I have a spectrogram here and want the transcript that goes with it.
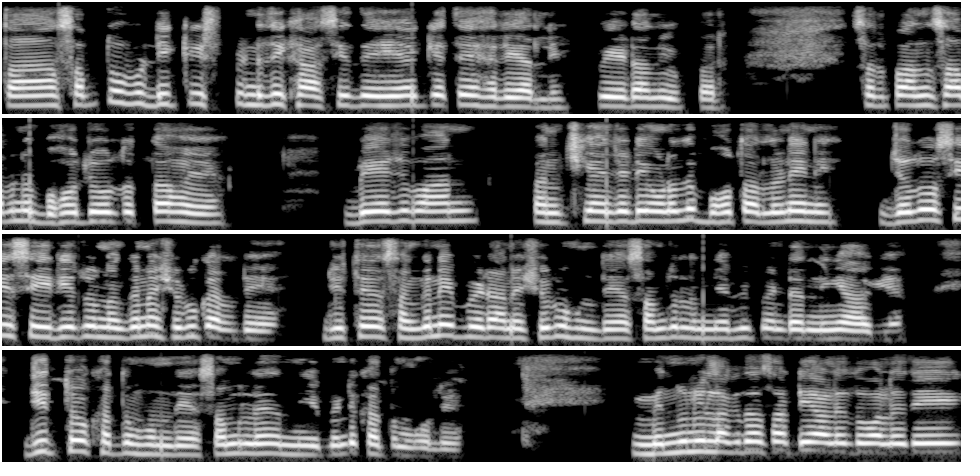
ਤਾਂ ਸਭ ਤੋਂ ਵੱਡੀ ਕਿਸ ਪਿੰਡ ਦੀ ਖਾਸੀਅਤ ਇਹ ਹੈ ਕਿ ਇੱਥੇ ਹਰਿਆਲੀ, ਪੇੜਾਂ ਦੇ ਉੱਪਰ ਸਰਪੰਚ ਸਾਹਿਬ ਨੇ ਬਹੁਤ ਜ਼ੋਰ ਦਿੱਤਾ ਹੋਇਆ ਹੈ। ਬੇਜ਼ੁਬਾਨ ਪੰਛੀਆਂ ਜਿਹੜੇ ਉਹਨਾਂ ਦੇ ਬਹੁਤ ਆਲਣੇ ਨੇ। ਜਦੋਂ ਅਸੀਂ ਇਸ ਏਰੀਆ ਤੋਂ ਲੰਘਣਾ ਸ਼ੁਰੂ ਕਰਦੇ ਹਾਂ ਜਿੱਥੇ ਸੰਘਣੇ ਪੇੜ ਨੇ ਸ਼ੁਰੂ ਹੁੰਦੇ ਆ ਸਮਝ ਲੈਂਦੇ ਆ ਵੀ ਪਿੰਡ ਨਹੀਂ ਆ ਗਿਆ ਜਿੱਥੋਂ ਖਤਮ ਹੁੰਦੇ ਆ ਸਮਝ ਲੈਂਦੇ ਆ ਪਿੰਡ ਖਤਮ ਹੋ ਲਿਆ। ਮੈਨੂੰ ਨਹੀਂ ਲੱਗਦਾ ਸਾਡੇ ਆਲੇ ਦੁਆਲੇ ਦੇ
